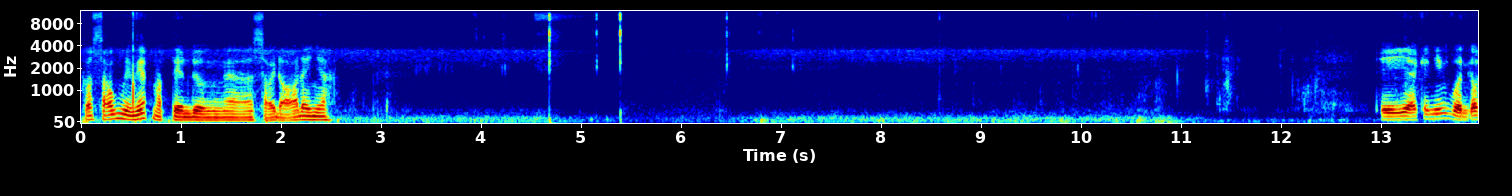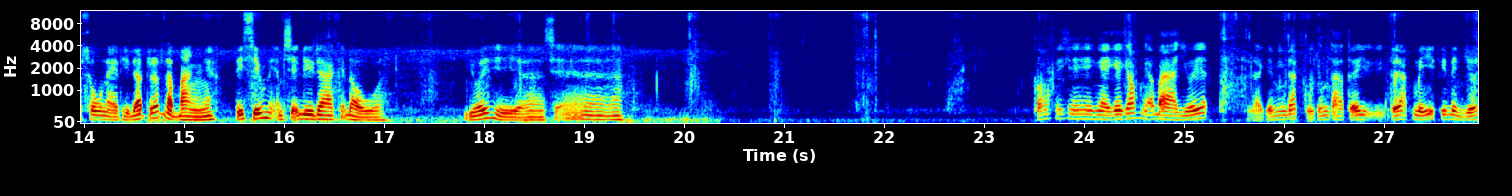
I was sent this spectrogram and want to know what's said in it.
Có 60 mét mặt tiền đường à, sỏi đỏ đây nha. Thì à, cái miếng vườn cao su này thì đất rất là bằng nha. Tí xíu nữa em sẽ đi ra cái đầu à, dưới thì sẽ có cái, cái ngay cái góc ngã ba dưới á, là cái miếng đất của chúng ta tới tới đắc mỹ phía bên dưới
